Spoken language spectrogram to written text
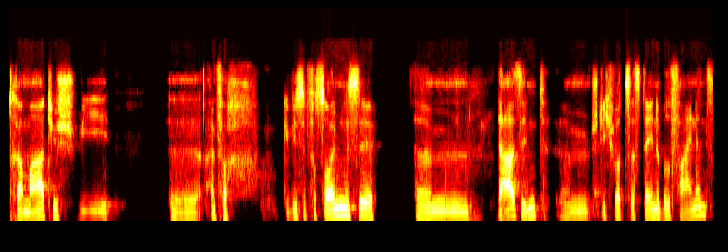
dramatisch, wie äh, einfach gewisse Versäumnisse ähm, da sind. Ähm, Stichwort Sustainable Finance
